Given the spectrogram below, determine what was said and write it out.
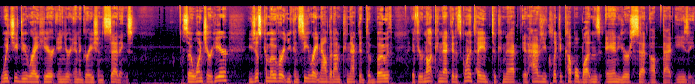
which you do right here in your integration settings. So once you're here, you just come over, you can see right now that I'm connected to both. If you're not connected, it's going to tell you to connect. It has you click a couple buttons and you're set up that easy.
